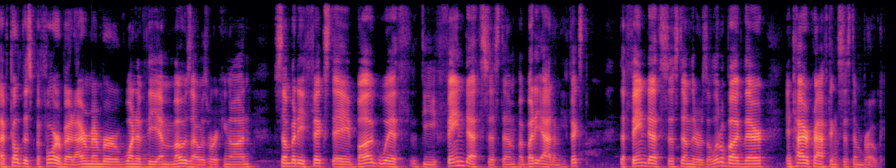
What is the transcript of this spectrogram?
I've told this before, but I remember one of the MMOs I was working on. Somebody fixed a bug with the feign death system. My buddy Adam, he fixed the feign death system. There was a little bug there. Entire crafting system broke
